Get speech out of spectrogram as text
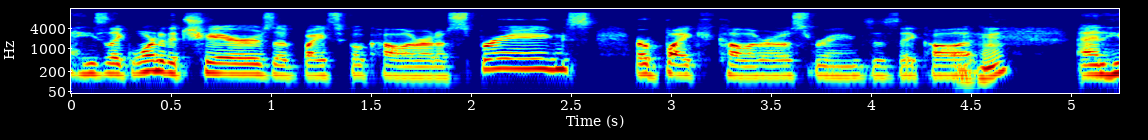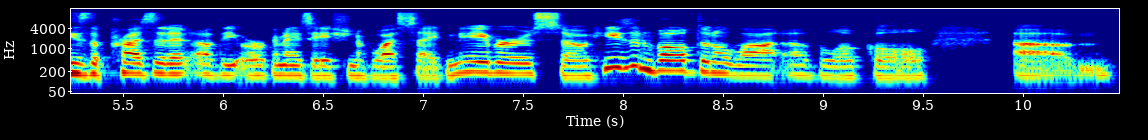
he's like one of the chairs of Bicycle Colorado Springs or Bike Colorado Springs, as they call it. Mm-hmm. And he's the president of the organization of Westside Neighbors. So he's involved in a lot of local um,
